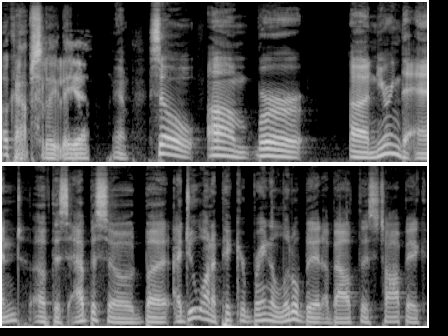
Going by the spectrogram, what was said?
Okay. absolutely, yeah. Yeah. So, um, we're uh, nearing the end of this episode, but I do want to pick your brain a little bit about this topic.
